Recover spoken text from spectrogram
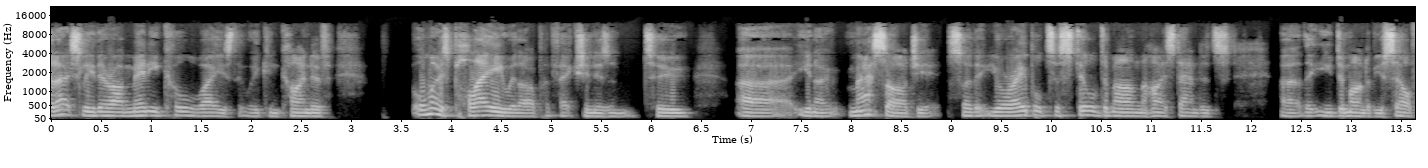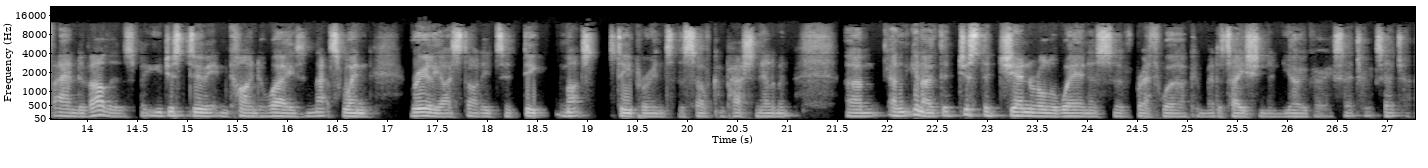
that actually there are many cool ways that we can kind of almost play with our perfectionism to uh, you know massage it so that you're able to still demand the high standards uh, that you demand of yourself and of others, but you just do it in kinder ways. And that's when really I started to dig much deeper into the self compassion element. Um, and, you know, the, just the general awareness of breath work and meditation and yoga, etc., etc.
